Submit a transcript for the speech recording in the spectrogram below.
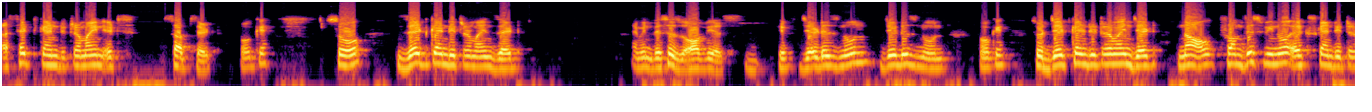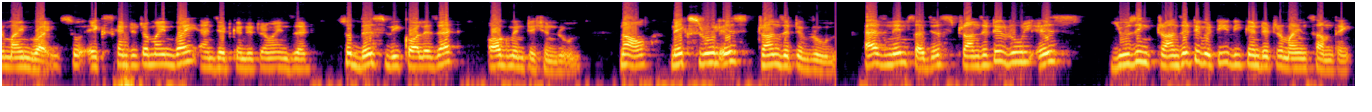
a set can determine its subset okay so z can determine z I mean this is obvious if z is known z is known okay so z can determine z. Now from this we know x can determine y. So x can determine y and z can determine z. So this we call as that augmentation rule. Now next rule is transitive rule. As name suggests transitive rule is using transitivity we can determine something.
